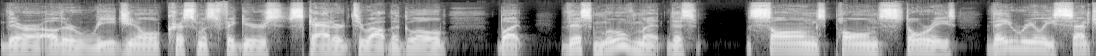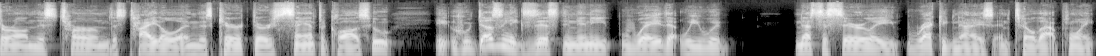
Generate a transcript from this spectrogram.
there are other regional Christmas figures scattered throughout the globe. But this movement, this songs, poems, stories, they really center on this term, this title, and this character, Santa Claus, who who doesn't exist in any way that we would necessarily recognize until that point.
